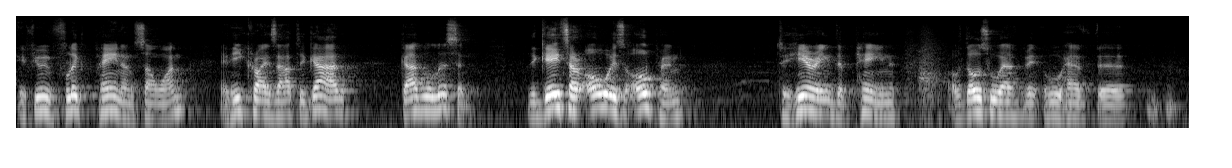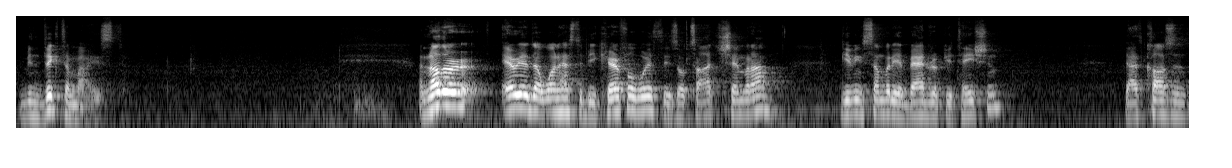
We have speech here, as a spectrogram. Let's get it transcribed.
if you inflict pain on someone, and he cries out to God, God will listen. The gates are always open to hearing the pain of those who have been, who have uh, been victimized. Another area that one has to be careful with is otzat shemra, giving somebody a bad reputation. That causes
